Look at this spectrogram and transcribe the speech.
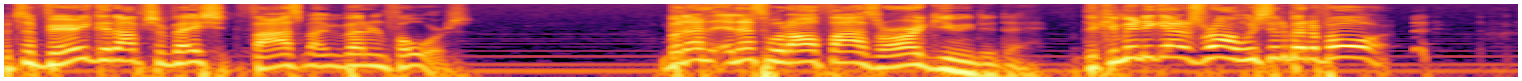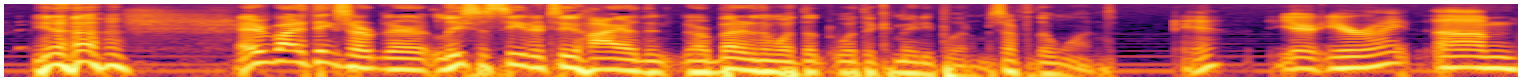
It's a very good observation. Fives might be better than fours. But that's, and that's what all fives are arguing today. The committee got us wrong. We should have been a four. You know, everybody thinks they're, they're at least a seat or two higher than or better than what the what the committee put them, except for the ones. Yeah, you're you're right. Um,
